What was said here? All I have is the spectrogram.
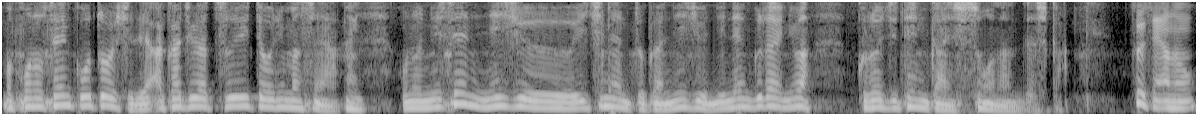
まあ、この先行投資で赤字が続いておりますが、はい、この2021年とか22年ぐらいには黒字転換しそうなんですか？そうですね、あの、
